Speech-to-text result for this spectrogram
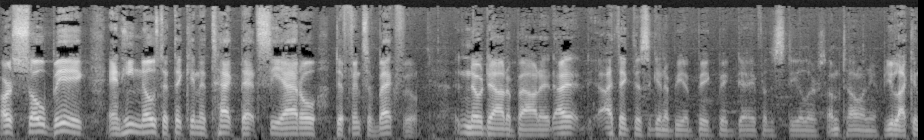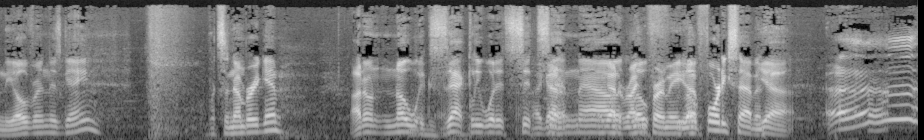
are so big, and he knows that they can attack that Seattle defensive backfield. No doubt about it. I I think this is going to be a big, big day for the Steelers. I'm telling you. You liking the over in this game? What's the number again? I don't know exactly what it I sits got, at it, now. I got it right Low- in front of me. low- Uh, 47. Yeah, Uh,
